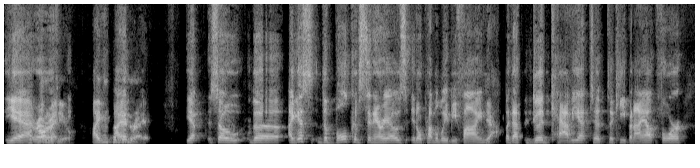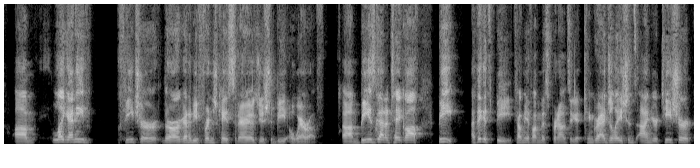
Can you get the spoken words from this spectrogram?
Yeah. What's right. wrong right. with you? I even put I it in right. Yep. So the I guess the bulk of scenarios it'll probably be fine. Yeah. But that's a good caveat to to keep an eye out for. Um, like any feature, there are going to be fringe case scenarios you should be aware of. Um, B's got to take off. B, I think it's B. Tell me if I'm mispronouncing it. Congratulations on your T-shirt.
